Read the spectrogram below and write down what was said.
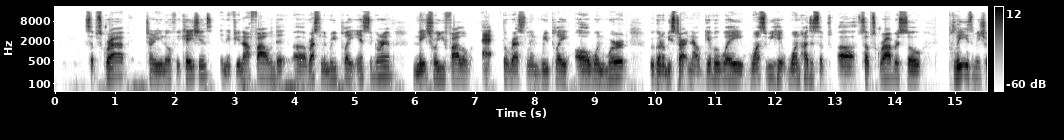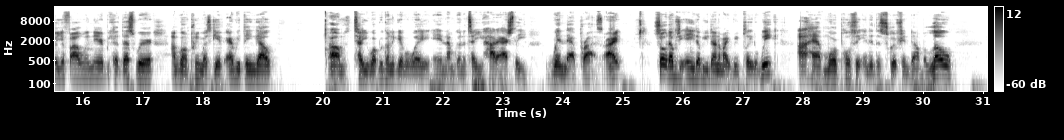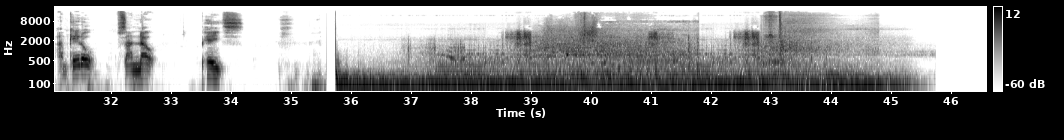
subscribe, turn your notifications. And if you're not following the uh, Wrestling Replay Instagram, make sure you follow at the Wrestling Replay, all one word. We're going to be starting out giveaway once we hit 100 sub, uh, subscribers. So please make sure you're following there because that's where I'm going to pretty much give everything out. Um, tell you what we're going to give away, and I'm going to tell you how to actually win that prize. All right. So that was your AEW Dynamite replay of the week. I have more posted in the description down below. I'm Kato, signing out. Peace.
